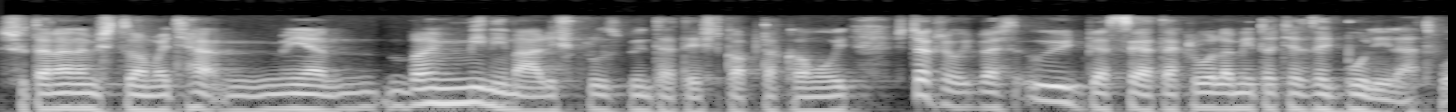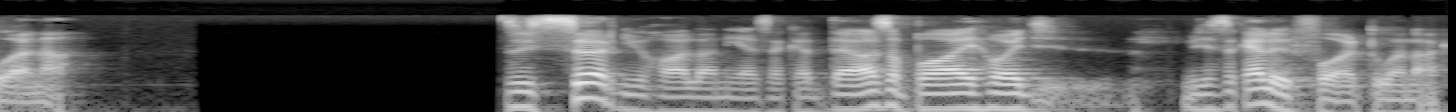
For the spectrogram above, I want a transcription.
és utána nem is tudom, hogy hát milyen minimális plusz büntetést kaptak amúgy, és tökre úgy, besz, úgy beszéltek róla, mint hogy ez egy buli lett volna. Ez úgy szörnyű hallani ezeket, de az a baj, hogy, hogy ezek előfordulnak.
